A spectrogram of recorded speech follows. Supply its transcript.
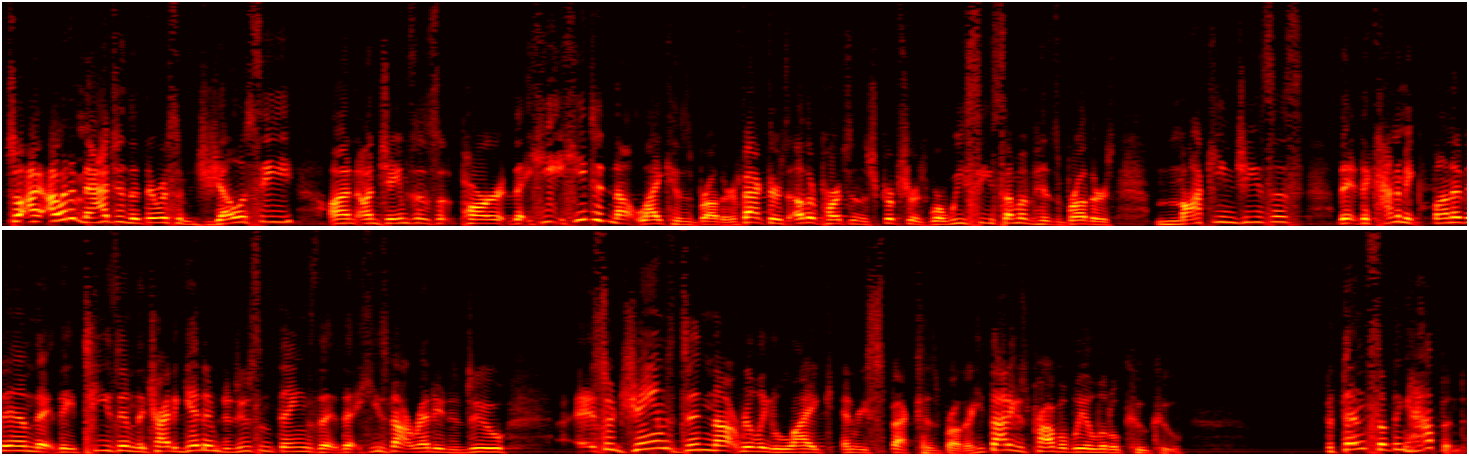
So, I, I would imagine that there was some jealousy on, on James's part that he, he did not like his brother. In fact, there's other parts in the scriptures where we see some of his brothers mocking Jesus. They, they kind of make fun of him, they, they tease him, they try to get him to do some things that, that he's not ready to do. Uh, so James did not really like and respect his brother. He thought he was probably a little cuckoo. But then something happened.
